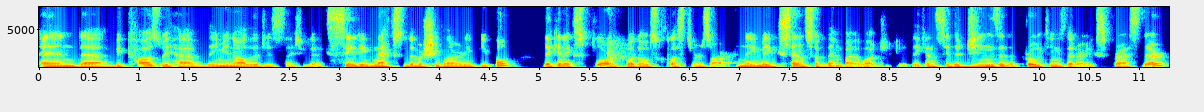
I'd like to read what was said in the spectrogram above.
And uh, because we have the immunologists actually like sitting next to the machine learning people, they can explore what those clusters are and they make sense of them biologically. They can see the genes and the proteins that are expressed there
